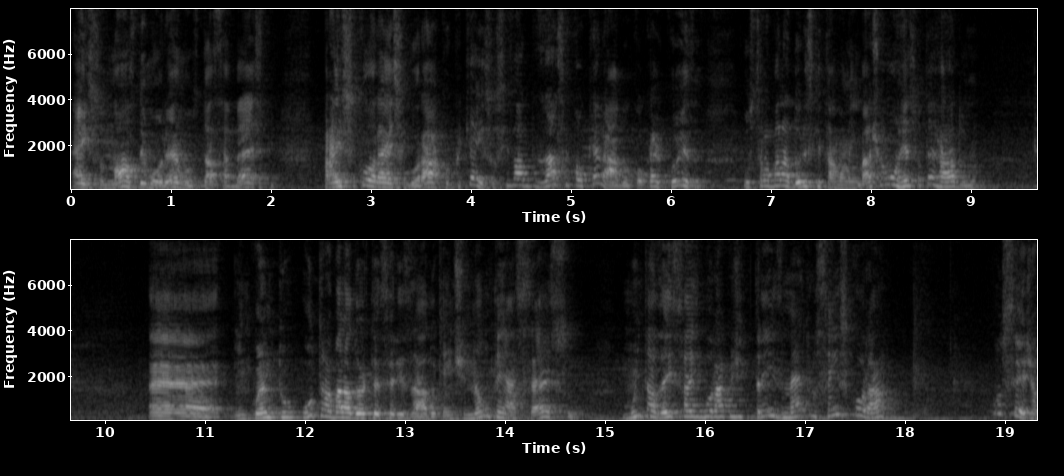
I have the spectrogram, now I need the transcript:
É isso, nós demoramos da Sabesp para escorar esse buraco, porque é isso, se vazasse qualquer água, qualquer coisa, os trabalhadores que estavam lá embaixo iam morrer soterrados. Né? É, enquanto o trabalhador terceirizado, que a gente não tem acesso, muitas vezes faz buraco de 3 metros sem escorar. Ou seja,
